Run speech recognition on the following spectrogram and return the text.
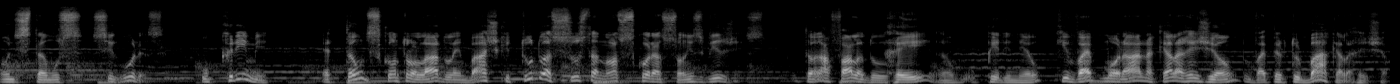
onde estamos seguras. O crime é tão descontrolado lá embaixo que tudo assusta nossos corações virgens. Então ela fala do rei, né, o Perineu, que vai morar naquela região, vai perturbar aquela região.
